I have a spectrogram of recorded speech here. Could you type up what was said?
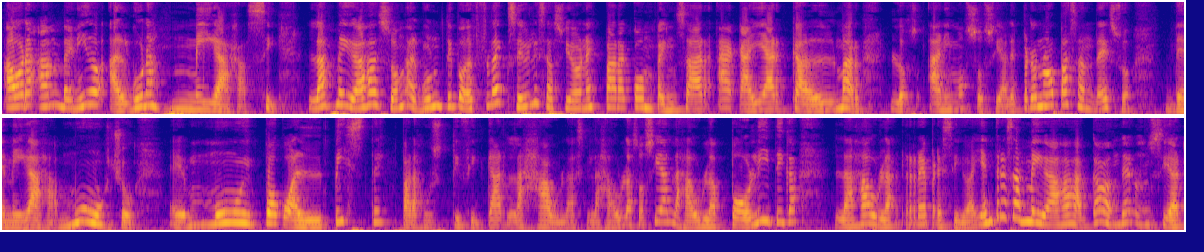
ahora han venido algunas migajas. Sí, las migajas son algún tipo de flexibilizaciones para compensar, acallar, calmar los ánimos sociales, pero no pasan de eso, de migaja, mucho eh, muy poco alpiste para justificar las jaulas, la jaula social, la jaula política, la jaula represiva. Y entre esas migajas acaban de anunciar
